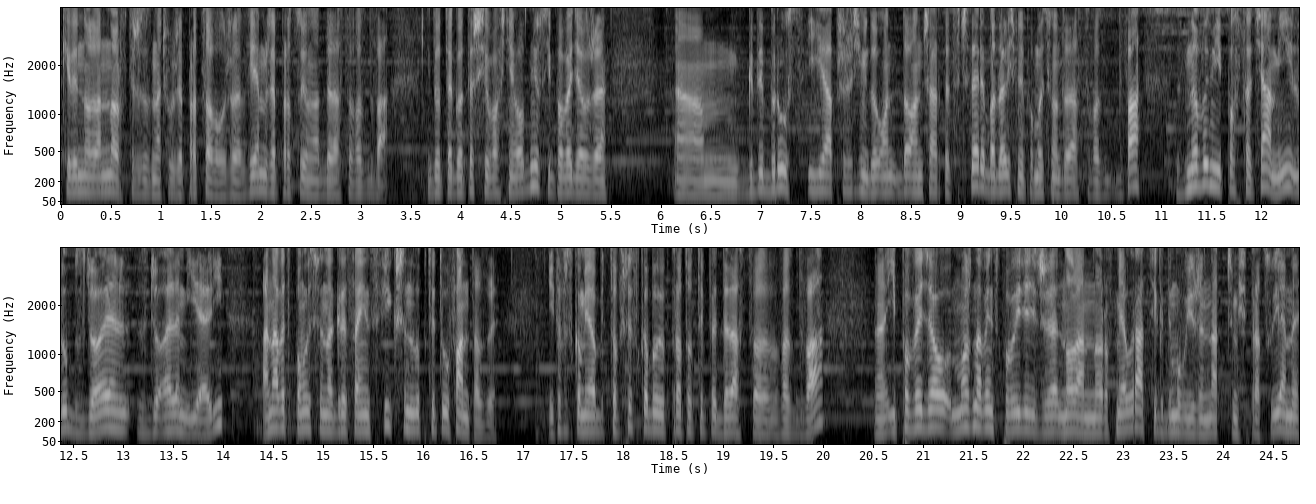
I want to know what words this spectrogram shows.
kiedy Nolan North też zaznaczył, że pracował, że wiem, że pracują nad The Last of Us 2. I do tego też się właśnie odniósł i powiedział, że em, gdy Bruce i ja przeszliśmy do, do Uncharted 4, badaliśmy pomysły na The Last of Us 2 z nowymi postaciami lub z, Joel, z Joelem i Ellie, a nawet pomysły na grę science fiction lub tytuł fantasy. I to wszystko miało być, to wszystko były prototypy The Last of Us 2. E, I powiedział, można więc powiedzieć, że Nolan North miał rację, gdy mówi, że nad czymś pracujemy,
